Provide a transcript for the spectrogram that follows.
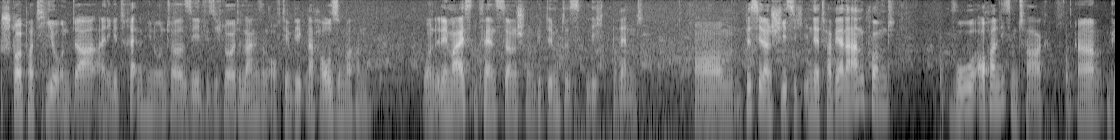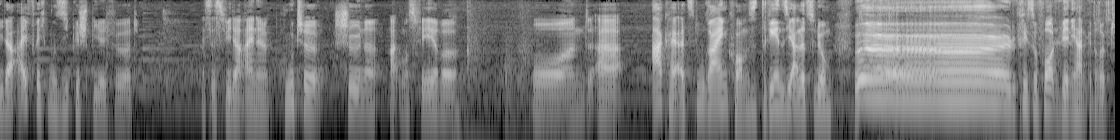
stolpert hier und da einige Treppen hinunter, seht, wie sich Leute langsam auf den Weg nach Hause machen und in den meisten Fenstern schon gedimmtes Licht brennt. Ähm, bis ihr dann schließlich in der Taverne ankommt, wo auch an diesem Tag ähm, wieder eifrig Musik gespielt wird. Es ist wieder eine gute, schöne Atmosphäre. Und äh, Akai, als du reinkommst, drehen sie alle zu dir um. Äh, Du kriegst sofort ein Bier in die Hand gedrückt.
